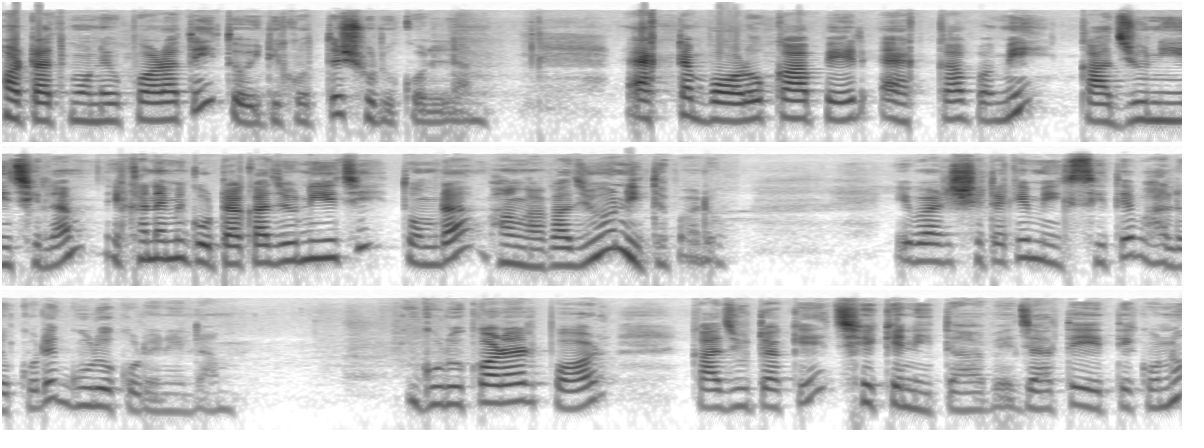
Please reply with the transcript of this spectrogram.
হঠাৎ মনে পড়াতেই তৈরি করতে শুরু করলাম। একটা বড় কাপের এক কাপ আমি কাজু নিয়েছিলাম। এখানে আমি গোটা কাজু নিয়েছি, তোমরা ভাঙা কাজুও নিতে পারো। এবার সেটাকে মিক্সিতে ভালো করে গুঁড়ো করে নিলাম। গুঁড়ো করার পর কাজুটাকে ছেঁকে নিতে হবে যাতে এতে কোনো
